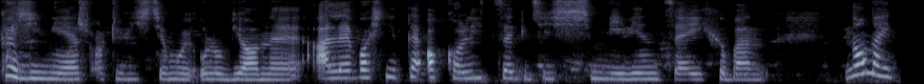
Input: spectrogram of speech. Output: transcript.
Kazimierz oczywiście mój ulubiony, ale właśnie te okolice gdzieś mniej więcej chyba, no naj,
